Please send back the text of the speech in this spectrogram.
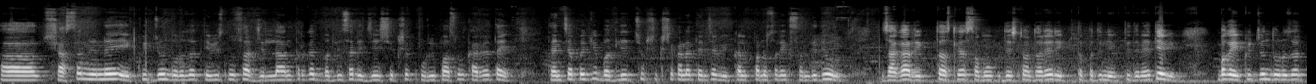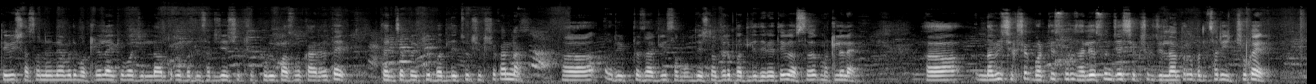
शासन निर्णय एकवीस जून दोन हजार तेवीसनुसार जिल्हा अंतर्गत बदलीसाठी जे शिक्षक पूर्वीपासून कार्यरत आहे त्यांच्यापैकी बदली इच्छुक शिक्षकांना त्यांच्या विकल्पानुसार एक संधी देऊन जागा रिक्त असल्यास समुपदेशनाद्वारे रिक्तपदी नियुक्ती देण्यात यावी. बघा एकवीस जून दोन हजार तेवीस शासन निर्णयामध्ये म्हटलेलं आहे किंवा जिल्हा अंतर्गत बदलीसाठी जे शिक्षक पूर्वीपासून कार्यरत आहे त्यांच्यापैकी बदली इच्छुक शिक्षकांना रिक्त जागी समुपदेशनाद्वारे बदली देण्यात यावी असं म्हटलेलं आहे. नवीन शिक्षक भरती सुरू झाली असून जे शिक्षक जिल्हांतर्गत बदलीसाठी इच्छुक आहेत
